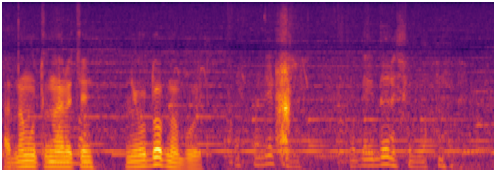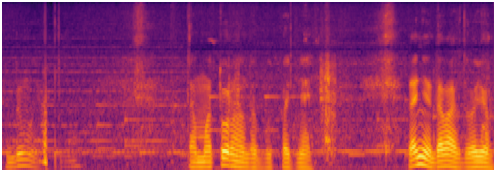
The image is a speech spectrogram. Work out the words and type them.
Одному-то, наверное, тебе неудобно будет. Полегче же. Тогда и дальше было. Думаю. Там мотор надо будет поднять. Да нет, давай вдвоем.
